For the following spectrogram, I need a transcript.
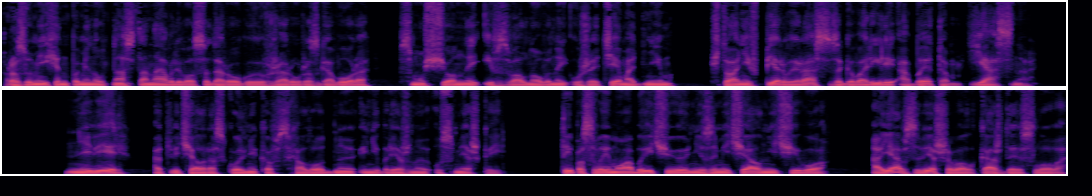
Разумихин поминутно останавливался дорогою в жару разговора, смущенный и взволнованный уже тем одним, что они в первый раз заговорили об этом ясно. «Не верь», — отвечал Раскольников с холодную и небрежную усмешкой. «Ты по своему обычаю не замечал ничего, а я взвешивал каждое слово.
